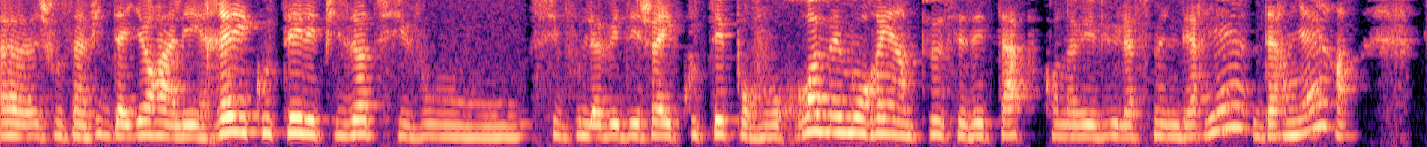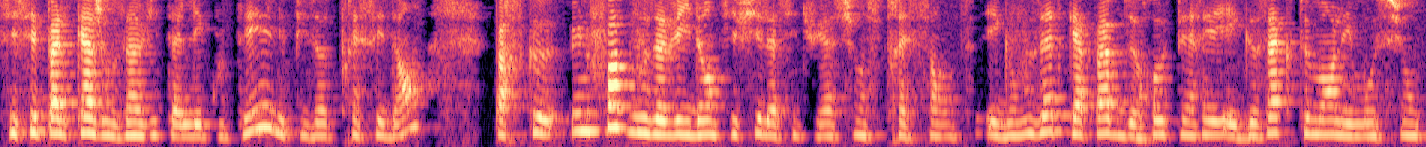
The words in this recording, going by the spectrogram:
Euh, je vous invite d'ailleurs à aller réécouter l'épisode si vous, si vous l'avez déjà écouté pour vous remémorer un peu ces étapes qu'on avait vues la semaine dernière. Si ce n'est pas le cas, je vous invite à l'écouter, l'épisode précédent, parce qu'une fois que vous avez identifié la situation stressante et que vous êtes capable de repérer exactement l'émotion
